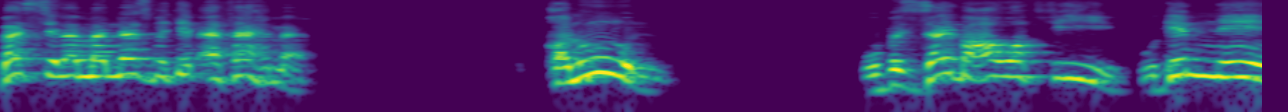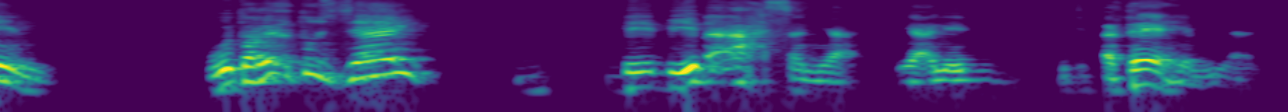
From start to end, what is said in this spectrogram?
بس لما الناس بتبقى فاهمة قانون وبازاي بعوض فيه وجه منين وطريقته إزاي بيبقى احسن يعني يعني بتبقى فاهم يعني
